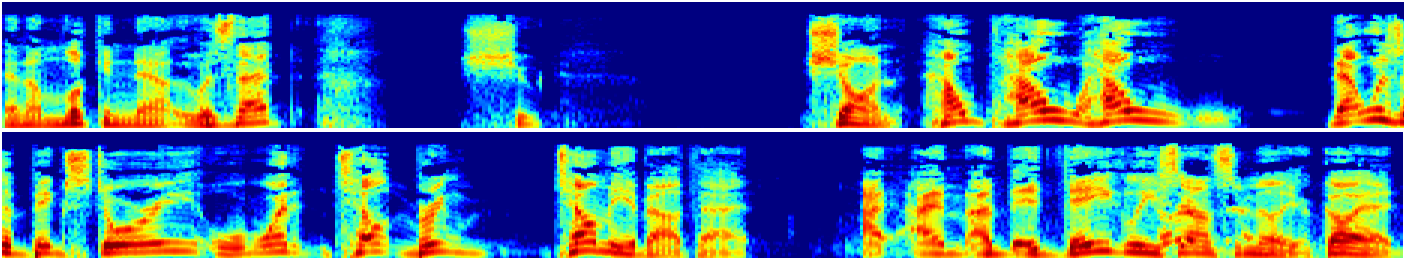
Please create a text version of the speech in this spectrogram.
And I'm looking now. Was that. Shoot. Sean, how, how, how. That was a big story? What? Tell, bring, tell me about that. I, I, I it vaguely sounds familiar. Go ahead.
